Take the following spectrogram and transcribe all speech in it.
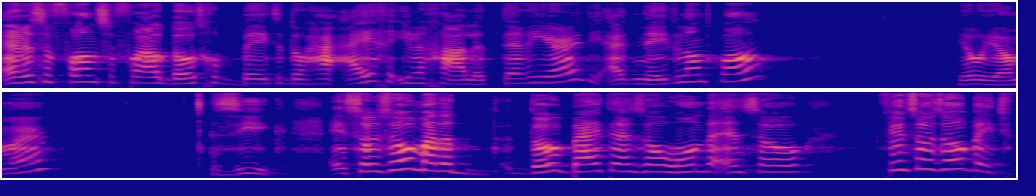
Er is een Franse vrouw doodgebeten door haar eigen illegale terrier die uit Nederland kwam. Heel jammer. Ziek. Hey, sowieso, maar dat doodbijten en zo, honden en zo. Ik vind sowieso een beetje.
